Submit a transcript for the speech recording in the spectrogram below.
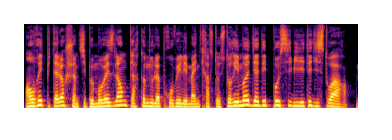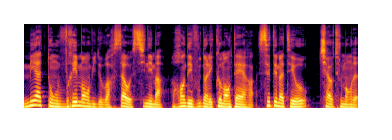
En vrai, depuis tout à l'heure, je suis un petit peu mauvaise langue car comme nous l'a prouvé les Minecraft Story Mode, il y a des possibilités d'histoire. Mais a-t-on vraiment envie de voir ça au cinéma? Rendez-vous dans les commentaires. C'était Mathéo, ciao tout le monde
